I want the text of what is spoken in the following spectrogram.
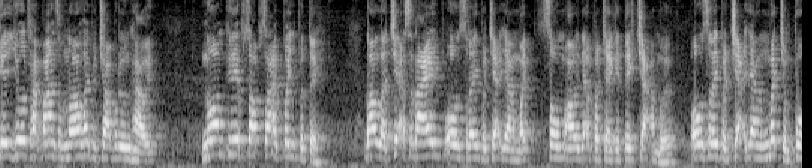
គេយល់ថាបានសំណងឲ្យបញ្ចប់រឿងហើយនាំគ្នាផ្សព្វផ្សាយពេញប្រទេស ដល់តែជាក់ស្ដែងបងអូនស្រីបញ្ជាក់យ៉ាងម៉េចសូមឲ្យអ្នកបច្ចេកទេសចាក់មើលបងអូនស្រីបញ្ជាក់យ៉ាងម៉េចចំពោះ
